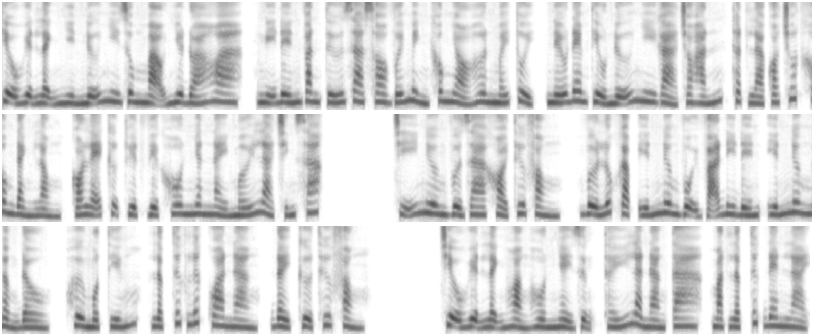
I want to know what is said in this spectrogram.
Triệu huyện lệnh nhìn nữ nhi dung mạo như đóa hoa, nghĩ đến văn tứ ra so với mình không nhỏ hơn mấy tuổi, nếu đem tiểu nữ nhi gả cho hắn, thật là có chút không đành lòng, có lẽ cự tuyệt việc hôn nhân này mới là chính xác. Chỉ nương vừa ra khỏi thư phòng, vừa lúc gặp Yến nương vội vã đi đến, Yến nương ngẩng đầu, hừ một tiếng, lập tức lướt qua nàng, đẩy cửa thư phòng. Triệu huyện lệnh hoàng hồn nhảy dựng thấy là nàng ta, mặt lập tức đen lại.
